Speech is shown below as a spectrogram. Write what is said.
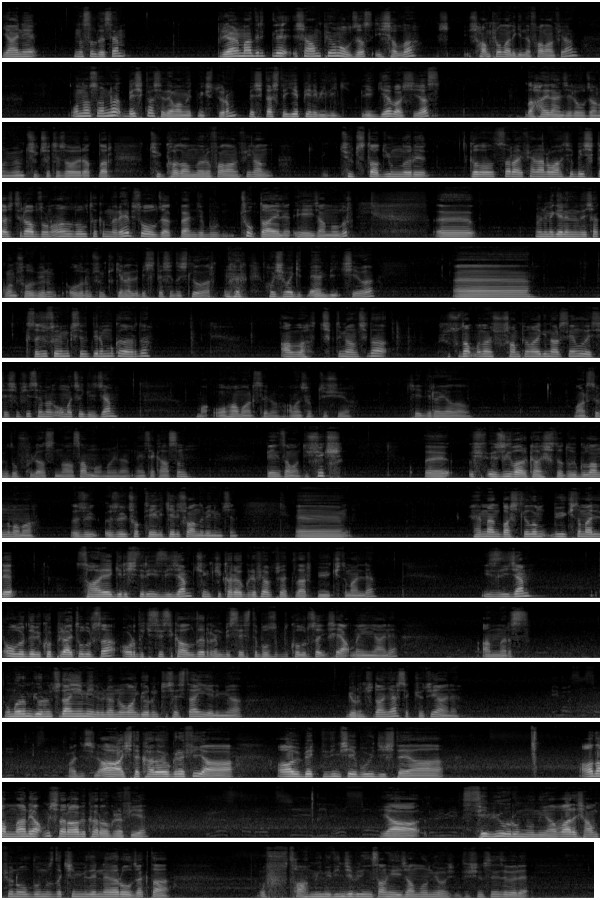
yani nasıl desem Real Madrid'le şampiyon olacağız inşallah. Şampiyonlar Ligi'nde falan filan. Ondan sonra Beşiktaş'la devam etmek istiyorum. Beşiktaş'ta yepyeni bir lig, lige başlayacağız. Daha eğlenceli olacağını umuyorum. Türkçe tezahüratlar, Türk adamları falan filan, Türk stadyumları, Galatasaray, Fenerbahçe, Beşiktaş, Trabzon, Anadolu takımları hepsi olacak. Bence bu çok daha heyecanlı olur. Ee, Önüme gelene de çakmamış olurum, olurum çünkü genelde Beşiktaş'ı dışlıyorlar. Hoşuma gitmeyen bir şey var. Ee, kısaca söylemek istediklerim bu kadardı. Allah çıktım yanlışlıkla. Hiç uzatmadan şu Şampiyonlar Ligi'nin Arsenal'la eşleşmişiz. Hemen o maça gireceğim. Ma Oha Marcelo ama çok düşüyor. Kedira'yı alalım. Marcelo full aslında alsam mı onu oyuna? Neyse kalsın. Benzema düşük. Ee, üf, Özil var karşıda duygulandım ama. Özül, Özül çok tehlikeli şu anda benim için. Ee, hemen başlayalım. Büyük ihtimalle sahaya girişleri izleyeceğim. Çünkü koreografi yapacaklar büyük ihtimalle. İzleyeceğim. Olur da bir copyright olursa oradaki sesi kaldırırım. Bir seste bozukluk olursa şey yapmayın yani. Anlarız. Umarım görüntüden yemeyelim. Önemli olan görüntü sesten yiyelim ya. Görüntüden yersek kötü yani. Hadi bismillah. Aa işte koreografi ya. Abi beklediğim şey buydu işte ya. Adamlar yapmışlar abi koreografiyi. Ya seviyorum bunu ya. Var ya şampiyon olduğumuzda kim bilir neler olacak da. Uf tahmin edince bir insan heyecanlanıyor. Düşünsenize böyle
